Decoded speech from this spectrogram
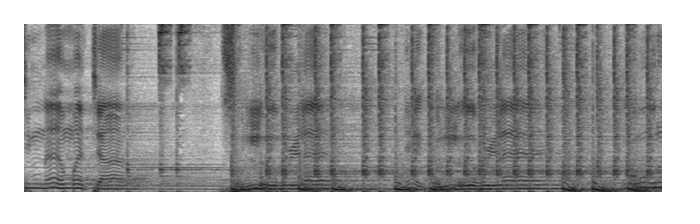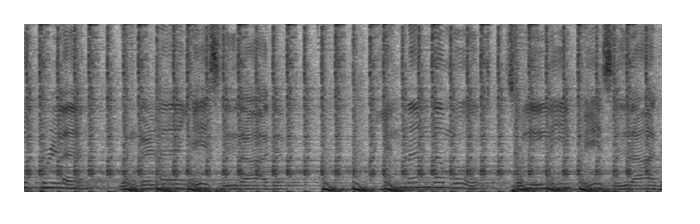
சின்ன மச்சான் சொல்லு உள்ள ஏ கொல்லு உள்ள ஊருக்குள்ள உங்களை ஏசுறாக என்னென்னமோ சொல்லி பேசுறாக.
